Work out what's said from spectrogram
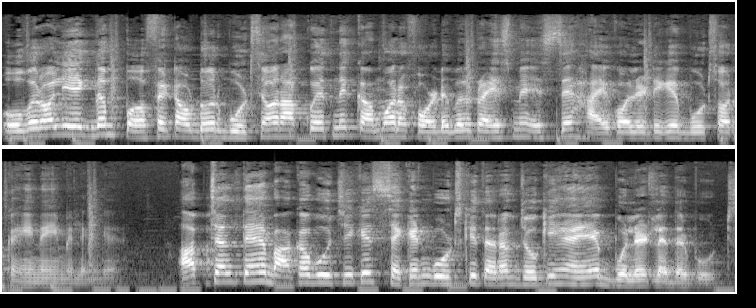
ओवरऑल ये एकदम परफेक्ट आउटडोर बूट्स हैं और आपको इतने कम और अफोर्डेबल प्राइस में इससे हाई क्वालिटी के बूट्स और कहीं नहीं मिलेंगे। अब चलते हैं बाकाबूची के सेकेंड बूट्स की तरफ़, जो कि हैं ये बुलेट लेदर बूट्स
